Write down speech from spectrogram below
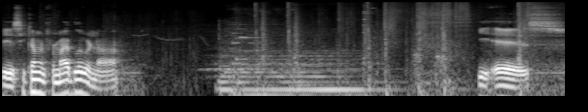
Is he coming for my blue or nah? He is.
